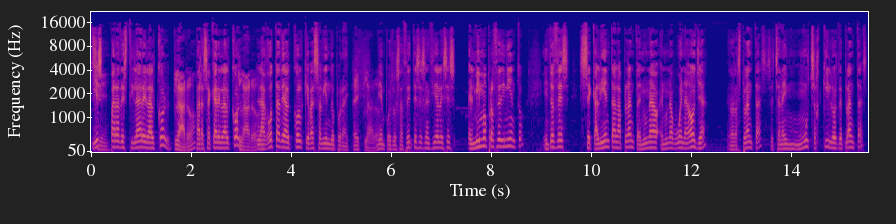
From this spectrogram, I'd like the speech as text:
y es para destilar el alcohol. Claro. Para sacar el alcohol. La gota de alcohol que va saliendo por ahí. Eh, claro. Bien, pues los aceites esenciales es el mismo procedimiento. Entonces se calienta la planta en una, en una buena olla, las plantas, se echan ahí muchos kilos de plantas,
